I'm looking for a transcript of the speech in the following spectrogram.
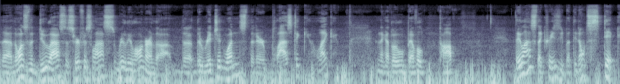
the, the ones that do last, the surface lasts really long are the, the, the rigid ones that are plastic like. And they got a little bevel top. They last like crazy, but they don't stick.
